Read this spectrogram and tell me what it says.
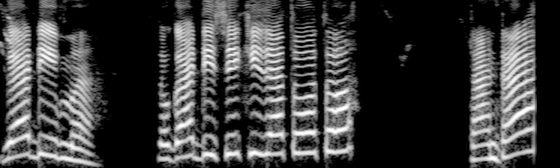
ગાડીમાં. તો ગાડી શીખી જતો હતો? ટાંઢા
